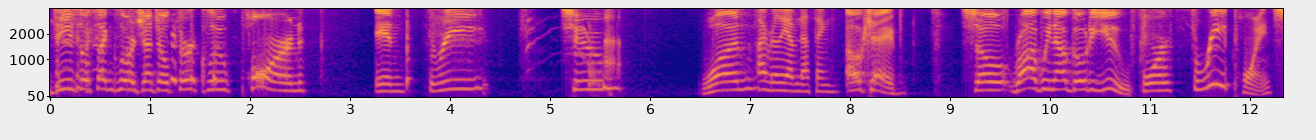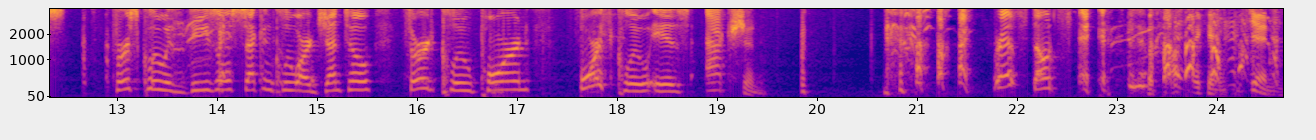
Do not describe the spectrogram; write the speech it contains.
Diesel. Second clue, Argento. Third clue, porn. In three, two, one. I really have nothing. Okay. So, Rob, we now go to you for three points. First clue is Diesel. Second clue, Argento. Third clue, porn. Fourth clue is action. Chris, don't say it. Stop picking. Jen.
